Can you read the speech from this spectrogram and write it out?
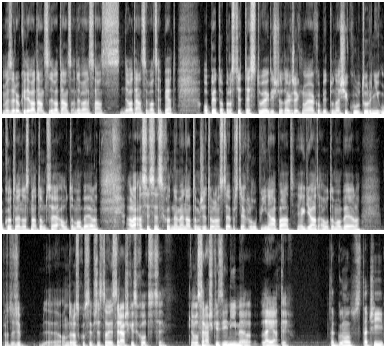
mezi roky 1919 a 19, 1925. Opět to prostě testuje, když to tak řeknu, jakoby tu naši kulturní ukotvenost na tom, co je automobil, ale asi se shodneme na tom, že tohle je prostě hloupý nápad, jak dělat automobil, protože eh, Ondro, zkus si představit srážky s chodci. Nebo srážky s jinými lejaty. Tak ono stačí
